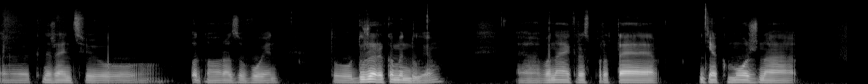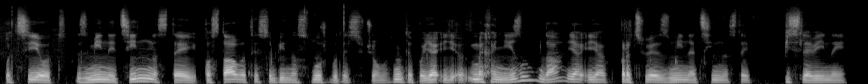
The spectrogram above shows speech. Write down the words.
е, книженцію одного разу воїн, то дуже рекомендуємо. Е, вона якраз про те, як можна оці от зміни цінностей поставити собі на службу десь в чомусь. Ну, типу, я, я- механізм, да, як, як працює зміна цінностей після війни,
